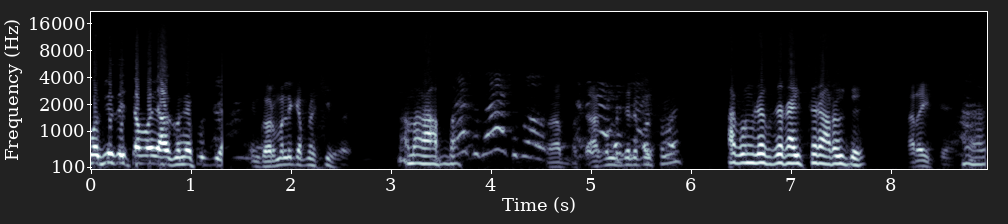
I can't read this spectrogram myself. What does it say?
মরিয়ে দিতাম ওই আগুনে পুড়িয়ে আপনার কি হয়? আমার আব্বা। আব্বা, আগুন দিলে কোন সময়? আগুন লাগছে আড়াইটে। হ্যাঁ।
